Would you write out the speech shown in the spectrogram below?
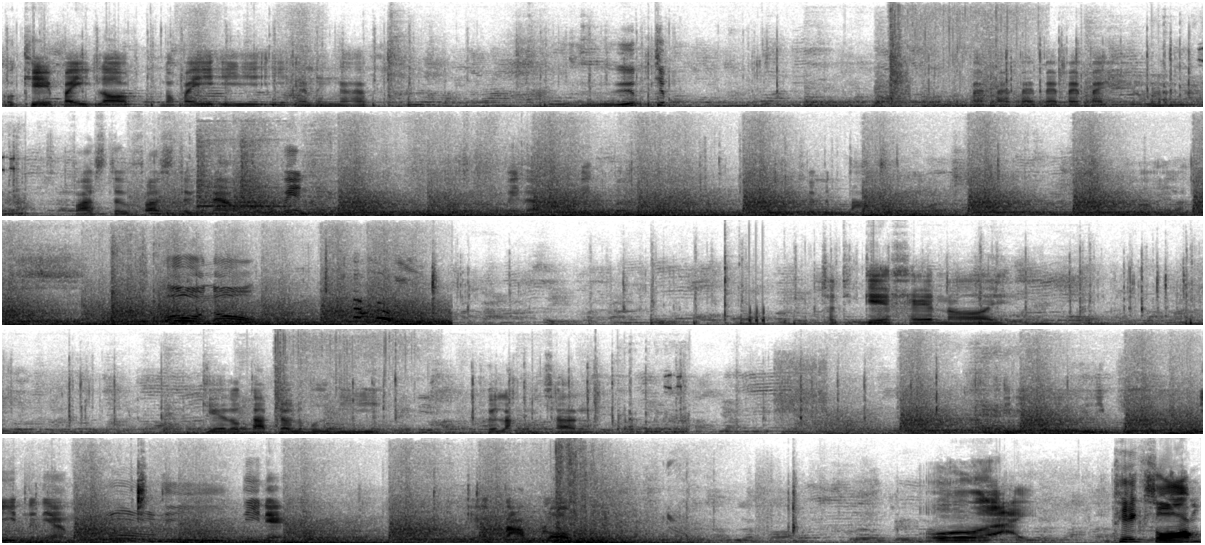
โอเคไปอีกรอบต้องไปอีกอีกอันหนึ่งนะครับอึบจึ๊บ ไปไปไปไป faster faster now open ไม่นะเป็นเปิดเป็นเป็นตามฉันดีกว่าเอาให้ละโอ้ no ฉันจะแก้แค้นนายแกต้องตามเจ้าระเบิดนี้เพื่อรักของฉันทีนี้ไปเลยรีบไปเลยรีบนะเนี่ยนี่นี่แน่แกตามล้อม เทคสอง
